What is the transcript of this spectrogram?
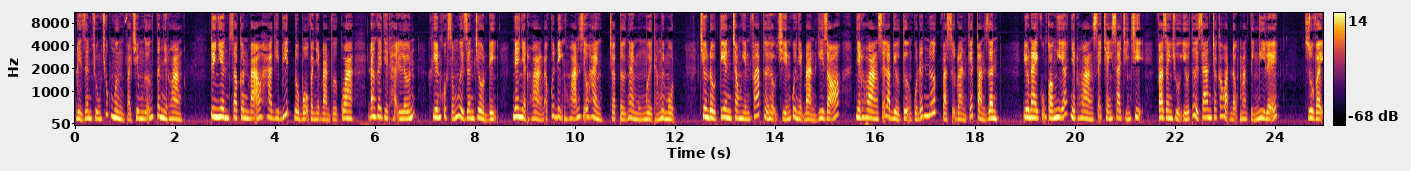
để dân chúng chúc mừng và chiêm ngưỡng tân Nhật Hoàng. Tuy nhiên, do cơn bão Hagibis đổ bộ vào Nhật Bản vừa qua đang gây thiệt hại lớn, khiến cuộc sống người dân chưa ổn định, nên Nhật Hoàng đã quyết định hoãn diễu hành cho tới ngày 10 tháng 11. Chương đầu tiên trong hiến pháp thời hậu chiến của Nhật Bản ghi rõ Nhật Hoàng sẽ là biểu tượng của đất nước và sự đoàn kết toàn dân. Điều này cũng có nghĩa Nhật Hoàng sẽ tránh xa chính trị và dành chủ yếu thời gian cho các hoạt động mang tính nghi lễ. Dù vậy,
